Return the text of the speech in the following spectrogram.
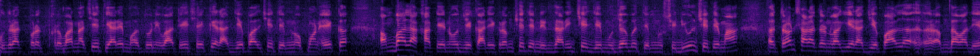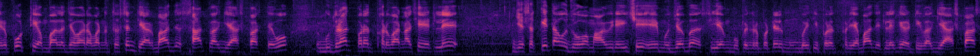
ગુજરાત પરત ફરવાના છે. ત્યારે મહત્વની વાત એ છે કે રાજ્યપાલ છે તેમનો પણ એક અંબાલા ખાતેનો જે કાર્યક્રમ છે તે નિર્ધારિત છે. જે મુજબ તેમનું શિડ્યુલ છે તેમાં ત્રણ, સાડા ત્રણ વાગ્યે રાજ્યપાલ અમદાવાદ એરપોર્ટથી અંબાલા જવા રવાના થશે ને ત્યારબાદ સાત વાગ્યા આસપાસ તેઓ ગુજરાત પરત ફરવાના છે. એટલે જે શક્યતાઓ જોવામાં આવી રહી છે એ મુજબ સીએમ ભૂપેન્દ્ર પટેલ મુંબઈથી પરત ફર્યા બાદ એટલે કે અઢી વાગ્યા આસપાસ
